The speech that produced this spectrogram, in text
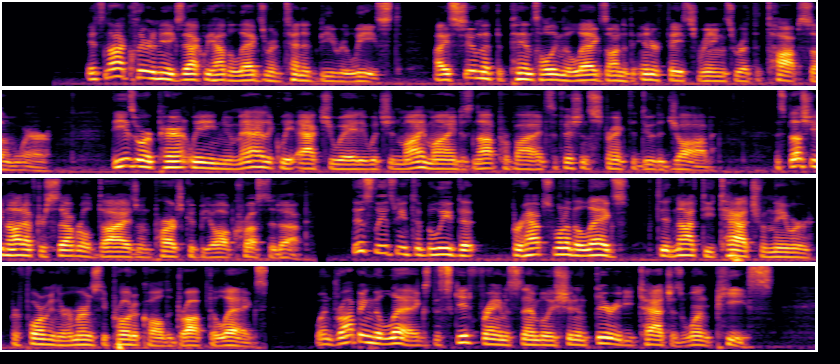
It's not clear to me exactly how the legs were intended to be released. I assume that the pins holding the legs onto the interface rings were at the top somewhere. These were apparently pneumatically actuated, which in my mind does not provide sufficient strength to do the job, especially not after several dives when parts could be all crusted up. This leads me to believe that perhaps one of the legs did not detach when they were performing their emergency protocol to drop the legs. When dropping the legs, the skid frame assembly should in theory detach as one piece.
